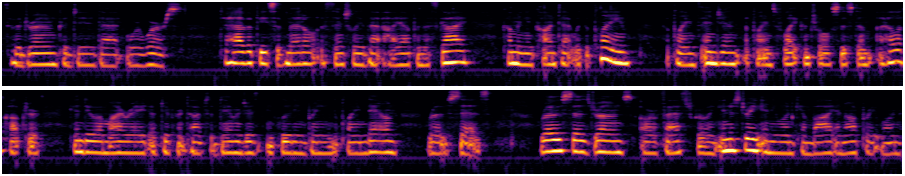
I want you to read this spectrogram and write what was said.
so a drone could do that or worse. To have a piece of metal essentially that high up in the sky coming in contact with a plane, a plane's engine, a plane's flight control system, a helicopter, can do a myriad of different types of damages, including bringing the plane down, Rose says. Rose says drones are a fast growing industry. Anyone can buy and operate one.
